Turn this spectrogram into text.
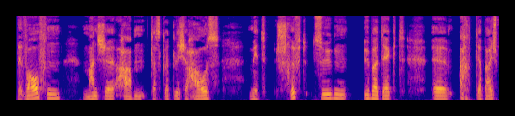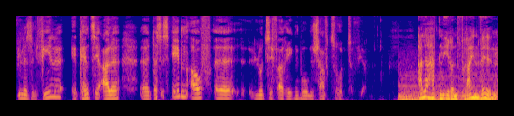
beworfen, manche haben das göttliche Haus mit Schriftzügen überdeckt. Äh, ach, der Beispiele sind viele, ihr kennt sie alle. Äh, das ist eben auf äh, Lucifer Regenbogenschaft zurückzuführen. Alle hatten ihren freien Willen,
